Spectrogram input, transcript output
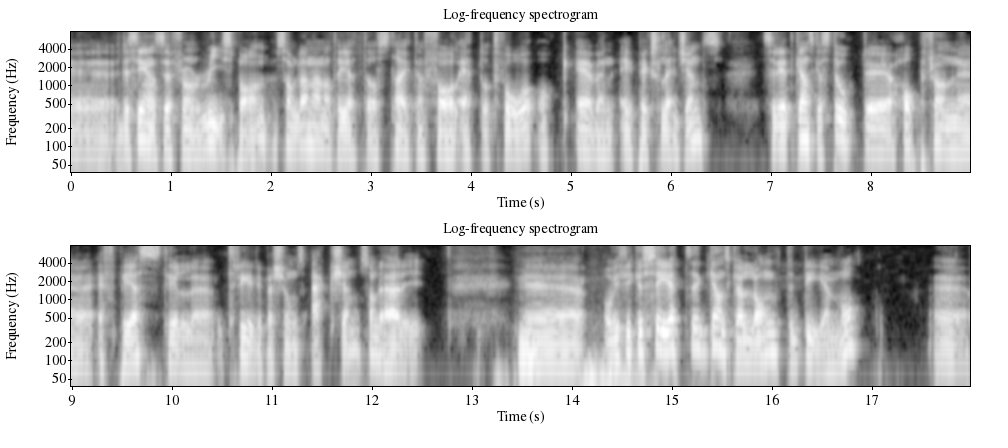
eh, det senaste från Respawn. Som bland annat har gett oss Titanfall 1 och 2 och även Apex Legends. Så det är ett ganska stort eh, hopp från eh, FPS till eh, tredjepersons action som det är i. Mm. Eh, och vi fick ju se ett ganska långt demo. Eh,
